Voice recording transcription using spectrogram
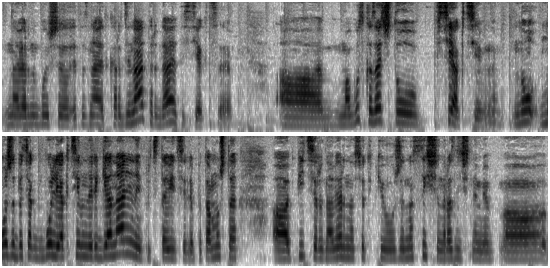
наверное, больше это знает координатор, да, этой секции. А, могу сказать, что все активны. Но, может быть, более активны региональные представители, потому что а, Питер, наверное, все-таки уже насыщен различными а,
